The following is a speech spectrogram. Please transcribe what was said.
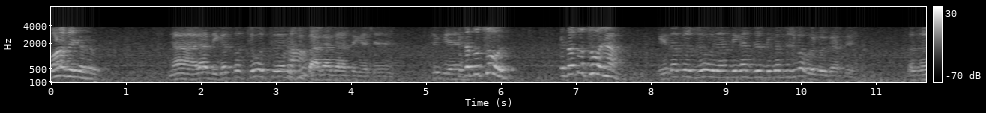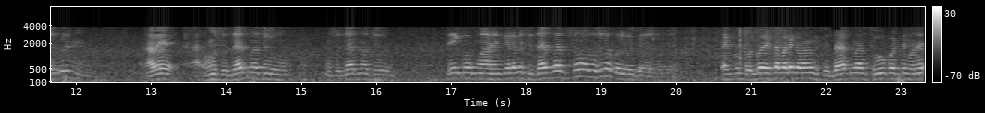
મોડો થઈ ગયો ના અરે દિગંત તો છું જ છું એમાં શું કાકા કરે છે કે છે? શું કે એ તો તું છું એ તો તું છું એ તો તું છું દિગંત છું દિગંત છું શું બોલ બોલ કરશે તો ને? હવે હું શુદ્ધાર્થમાં છું હું શુદ્ધાર્થમાં છું. તે કોઈક માણસ એમ કે શુદ્ધાર્થમાં છો? શું બોલવું કરે છે? કારણ કે બોલવા એટલા માટે કરવાનું કે શુદ્ધાત્મા છું પણ મને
